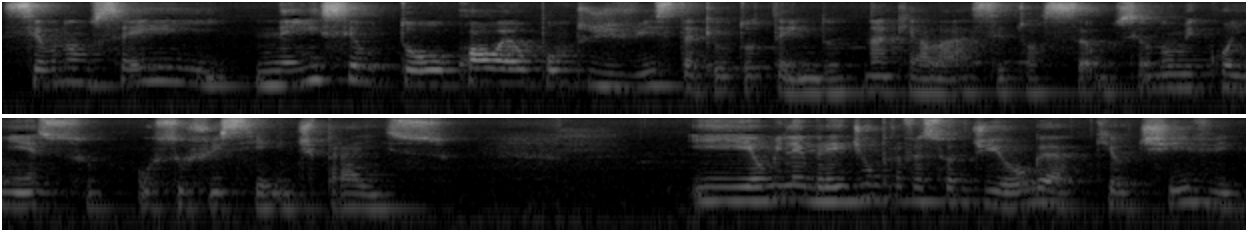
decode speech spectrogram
Se eu não sei nem se eu tô, qual é o ponto de vista que eu tô tendo naquela situação, se eu não me conheço o suficiente para isso. E eu me lembrei de um professor de yoga que eu tive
